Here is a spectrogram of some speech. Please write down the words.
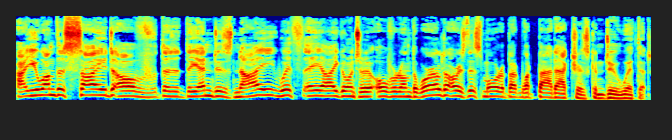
Are you on the side of the the end is nigh with AI going to overrun the world, or is this more about what bad actors can do with it?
